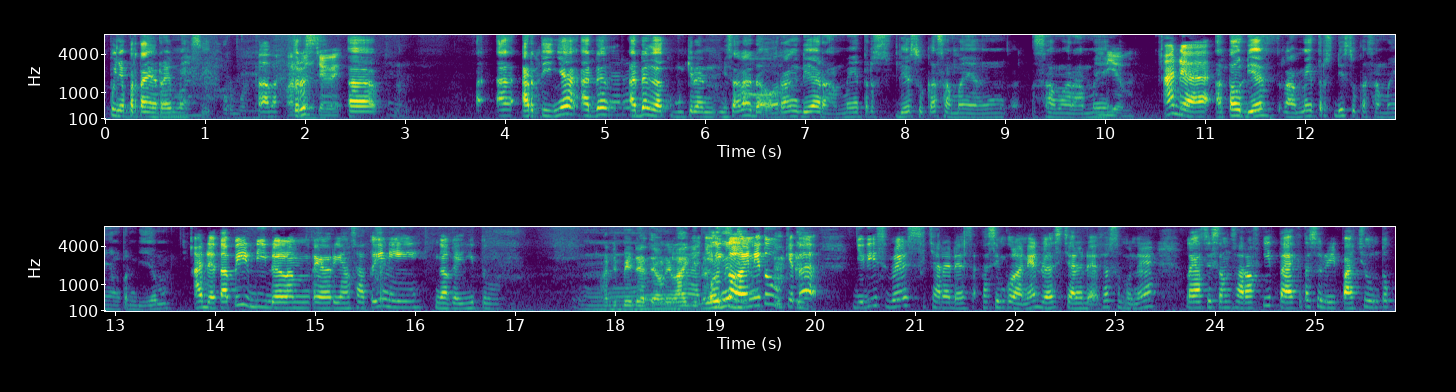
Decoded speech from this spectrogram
punya pertanyaan remeh sih Hormon. Apa? Hormon terus cewek a- a- artinya ada ada nggak kemungkinan misalnya ada orang dia rame terus dia suka sama yang sama rame Pendiam. Ada, atau dia rame terus dia suka sama yang pendiam ada tapi di dalam teori yang satu ini nggak kayak gitu. Ada beda teori Nah, lagi. jadi Oh, ini kalau ini tuh kita jadi sebenarnya secara dasar kesimpulannya adalah secara dasar sebenarnya lewat sistem saraf kita kita sudah dipacu untuk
